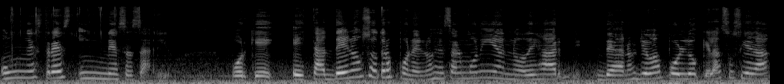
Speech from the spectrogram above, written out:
un estrés innecesario. Porque está de nosotros ponernos esa armonía, no dejar, dejarnos llevar por lo que la sociedad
